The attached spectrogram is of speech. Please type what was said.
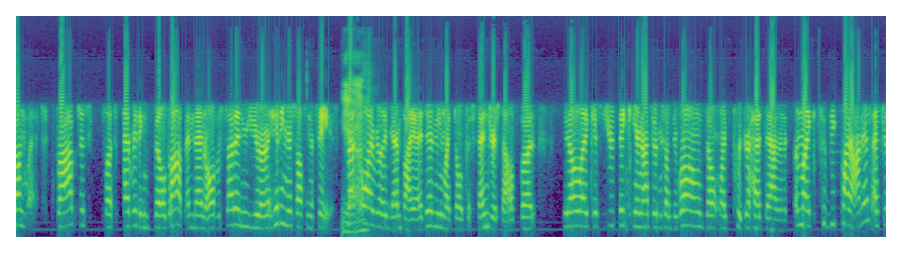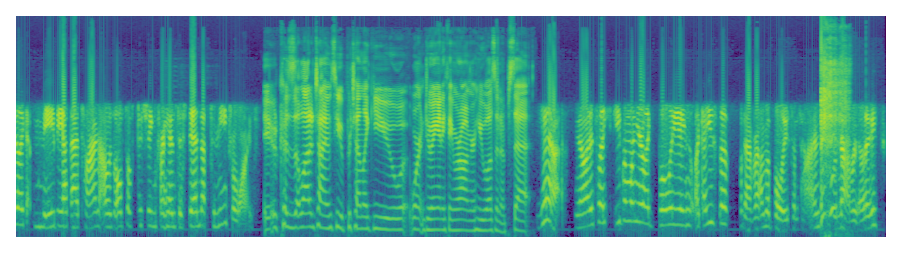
done with. Rob just lets everything build up, and then all of a sudden you're hitting yourself in the face. Yeah. That's all I really meant by it. I didn't mean like don't defend yourself, but you know, like if you're thinking you're not doing something wrong, don't like put your head down. And, and like to be quite honest, I feel like maybe at that time I was also fishing for him to stand up to me for once. Because a lot of times he would pretend like you weren't doing anything wrong or he wasn't upset. Yeah, you know, it's like even when you're like bullying, like I used to, whatever. I'm a bully sometimes, but not really.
